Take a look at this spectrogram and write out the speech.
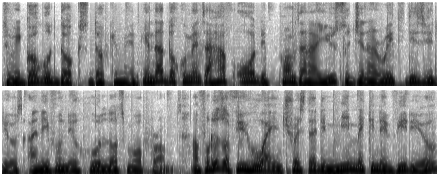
to a Google Docs document. In that document, I have all the prompts that I use to generate these videos and even a whole lot more prompts. And for those of you who are interested in me making a video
